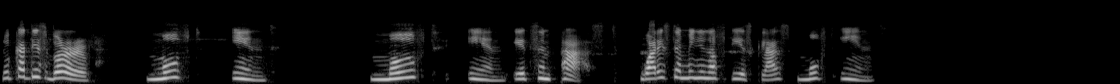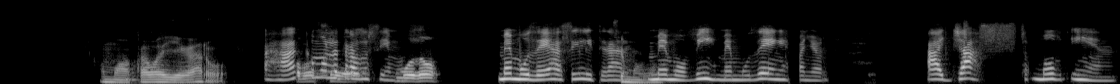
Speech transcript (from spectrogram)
look at this verb, moved in. Moved in, it's in past. What is the meaning of this class? Moved in. Como acabo de llegar o... Ajá, ¿Cómo ¿cómo lo traducimos? Mudó. Me mudé así literal. Me moví, me mudé en español. I just moved in.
